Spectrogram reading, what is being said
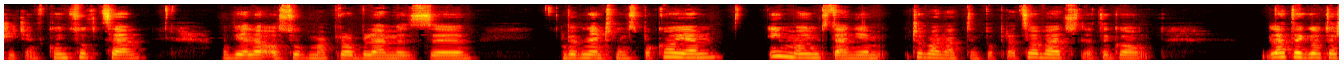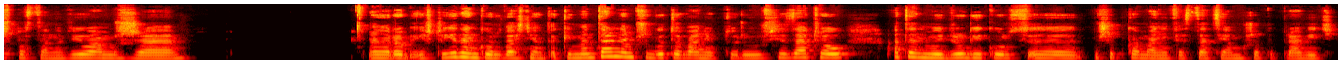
życiem w końcówce, wiele osób ma problem z wewnętrznym spokojem i moim zdaniem trzeba nad tym popracować. Dlatego, dlatego też postanowiłam, że E, robię jeszcze jeden kurs właśnie o takim mentalnym przygotowaniu, który już się zaczął, a ten mój drugi kurs, e, szybka manifestacja, muszę poprawić,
